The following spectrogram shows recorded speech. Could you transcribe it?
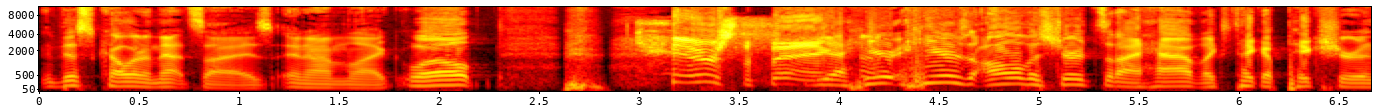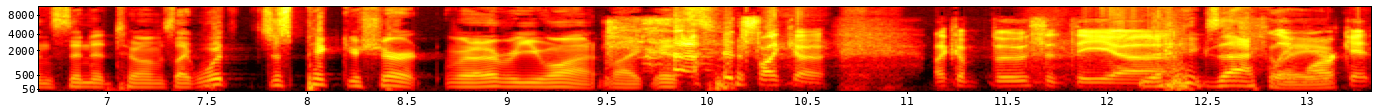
this color and that size, and I'm like, well. Here's the thing. yeah, here here's all the shirts that I have. Like, take a picture and send it to him. It's like, what? Just pick your shirt, whatever you want. Like, it's it's like a like a booth at the uh, yeah, exactly flea market.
